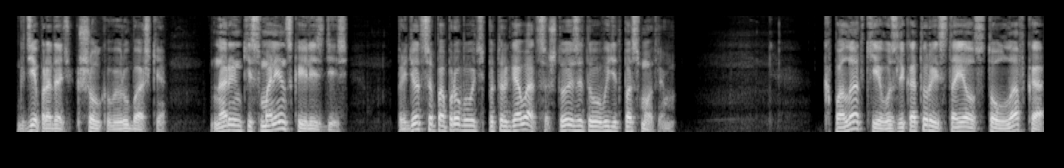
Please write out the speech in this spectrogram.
где продать шелковые рубашки? На рынке Смоленска или здесь? Придется попробовать поторговаться, что из этого выйдет, посмотрим. К палатке, возле которой стоял стол-лавка,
